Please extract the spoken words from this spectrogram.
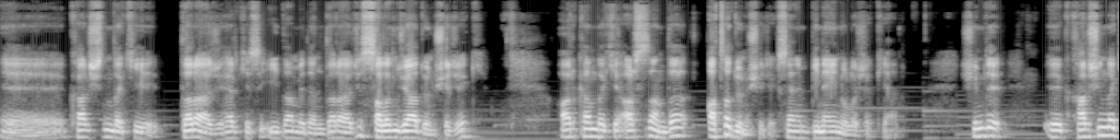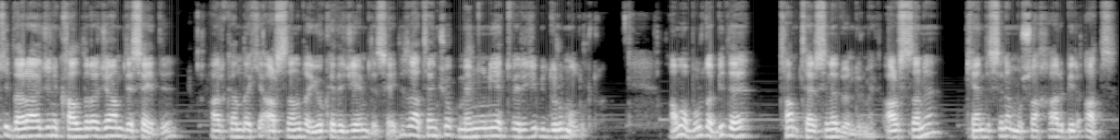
e, karşındaki dar ağacı, herkesi idam eden dar ağacı salıncağa dönüşecek. Arkandaki arslan da ata dönüşecek. Senin bineğin olacak yani. Şimdi e, karşındaki dar ağacını kaldıracağım deseydi, arkandaki arslanı da yok edeceğim deseydi zaten çok memnuniyet verici bir durum olurdu. Ama burada bir de tam tersine döndürmek. Arslanı kendisine musahhar bir at,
